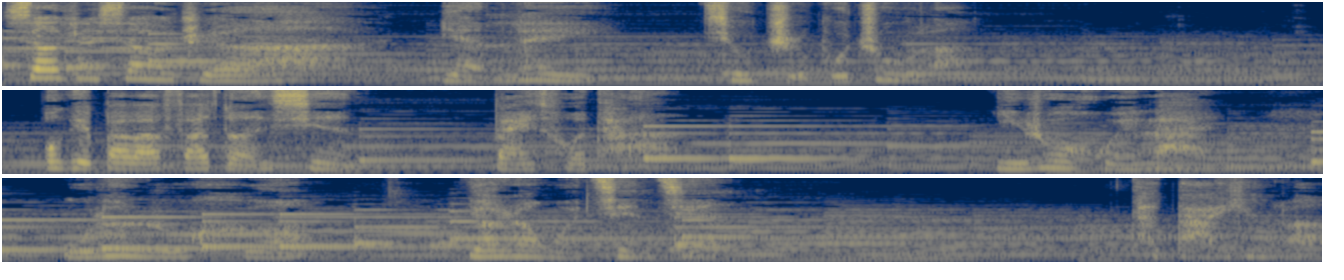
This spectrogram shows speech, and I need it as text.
笑着笑着，眼泪就止不住了。我给爸爸发短信，拜托他，你若回来，无论如何。要让我见见，他答应了。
